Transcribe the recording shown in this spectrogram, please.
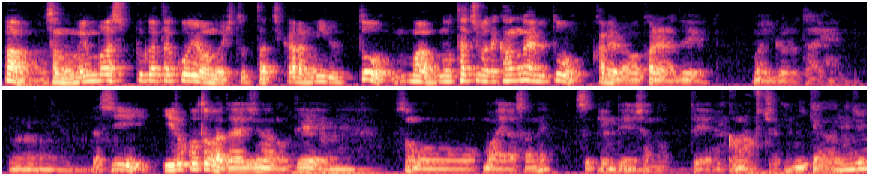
まあ、そのメンバーシップ型雇用の人たちから見ると、まあ、の立場で考えると、彼らは彼らで、まあ、いろいろ大変うんだし、いることが大事なので、うんその、毎朝ね、通勤電車乗って行、かなくちゃいけない。けない。う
